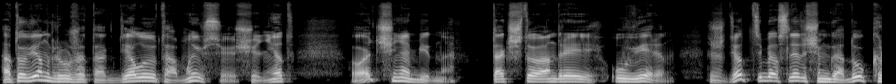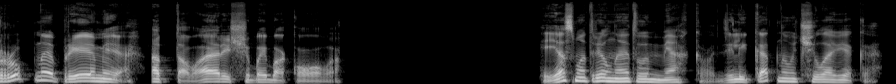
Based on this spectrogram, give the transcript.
а то венгры уже так делают, а мы все еще нет. Очень обидно. Так что, Андрей, уверен, ждет тебя в следующем году крупная премия от товарища Байбакова. Я смотрел на этого мягкого, деликатного человека,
